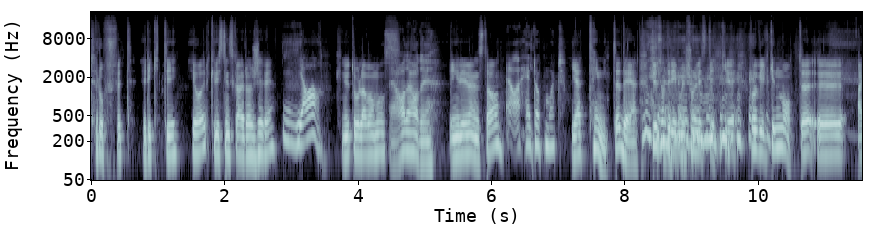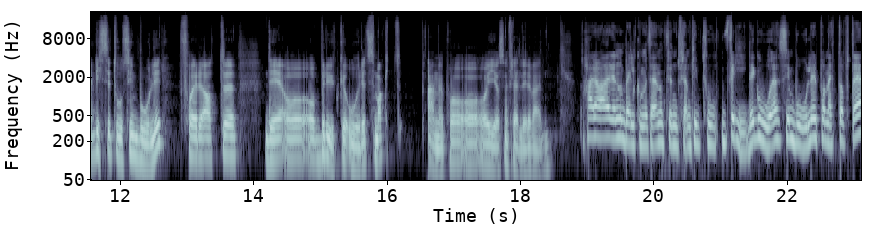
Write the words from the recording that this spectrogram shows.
truffet riktig i år? Kristin Skar Giré? Ja. Knut Olav Åmås? Ja, det har de. Ingrid Reinesdal? Ja, helt åpenbart. Jeg tenkte det. Du som driver med journalistikk, på hvilken måte uh, er disse to symboler for at uh, det å, å, bruke ordets makt er med på å, å gi oss en fredeligere verden? Her har Nobelkomiteen funnet frem til to veldig gode symboler på nettopp det.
